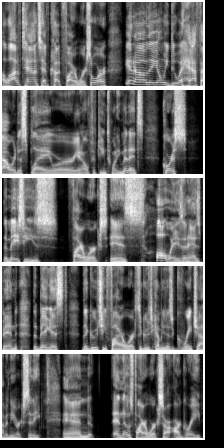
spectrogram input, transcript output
a lot of towns have cut fireworks or, you know, they only do a half hour display or, you know, 15, 20 minutes. Of course, the Macy's fireworks is always and has been the biggest. The Grucci fireworks, the Grucci company does a great job in New York City, and and those fireworks are are great.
